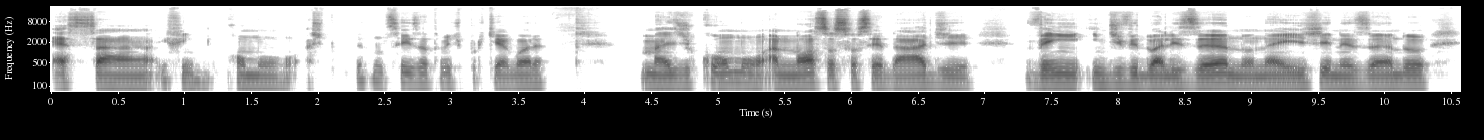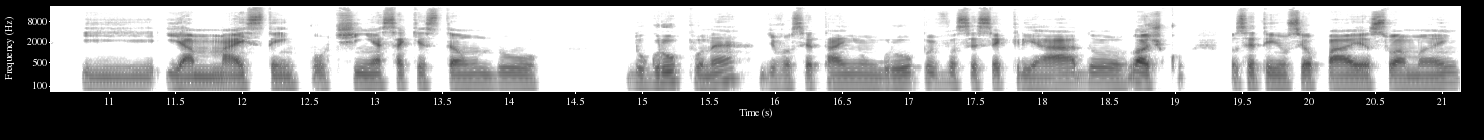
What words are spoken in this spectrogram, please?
essa, enfim, como. Acho, eu não sei exatamente porquê agora, mas de como a nossa sociedade vem individualizando, né, higienizando, e, e há mais tempo tinha essa questão do do grupo, né? De você estar tá em um grupo e você ser criado. Lógico, você tem o seu pai a sua mãe,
